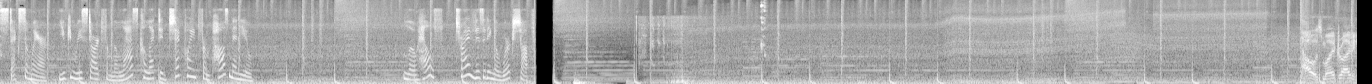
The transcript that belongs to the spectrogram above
Stuck somewhere, you can restart from the last collected checkpoint from pause menu. Low health, try visiting a workshop How's my driving?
